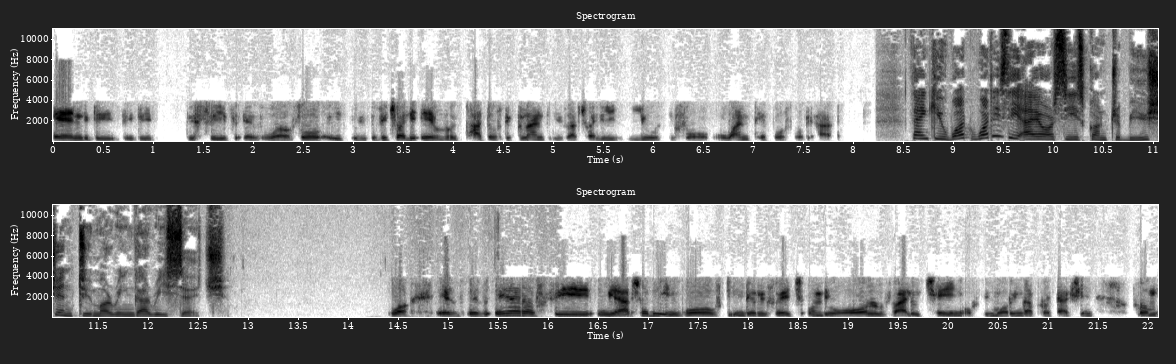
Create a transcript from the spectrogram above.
and the, the, the, seeds as well. So it, virtually every part of the plant is actually used for one purpose or the other. Thank you. What what is the ARC's contribution to Moringa research? Well, as, as ARC, we are actually involved in the research on the whole value chain of the Moringa production, from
